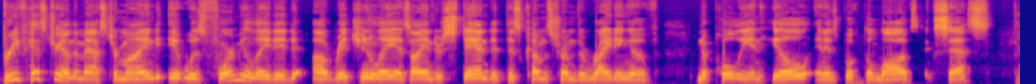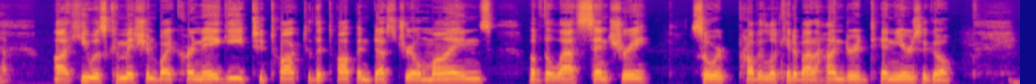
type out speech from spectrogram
brief history on the mastermind. It was formulated originally, as I understand it, this comes from the writing of Napoleon Hill in his book, The mm-hmm. Law of Success. Yep. Uh, he was commissioned by Carnegie to talk to the top industrial minds of the last century. So we're probably looking at about 110 years ago. Mm-hmm.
